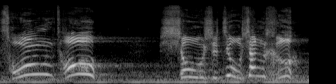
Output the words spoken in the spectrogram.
从头收拾旧山河。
